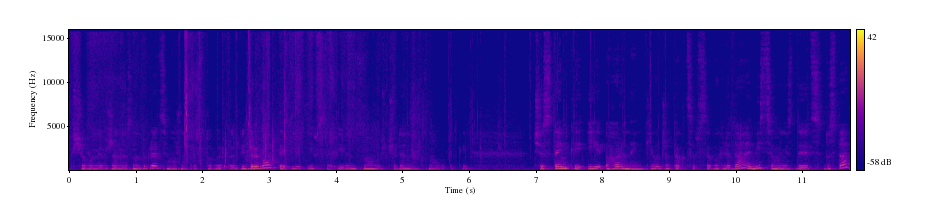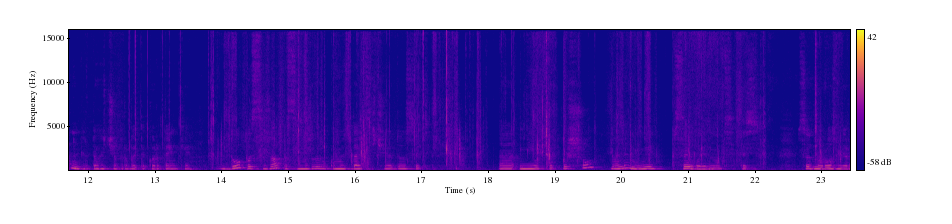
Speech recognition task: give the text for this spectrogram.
якщо вони вже не знадобляться, можна просто відривати і і все. І він знову щоденник знову такий чистенький і гарненький. Отже, так це все виглядає. Місця, мені здається, достатньо для того, щоб робити коротенькі дописи, записи. Можливо, комусь здається, що я досить. Е, мілко пишу, але мені все видно. Це десь все одно розмір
